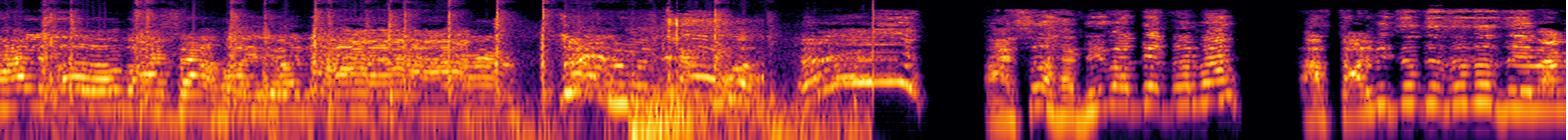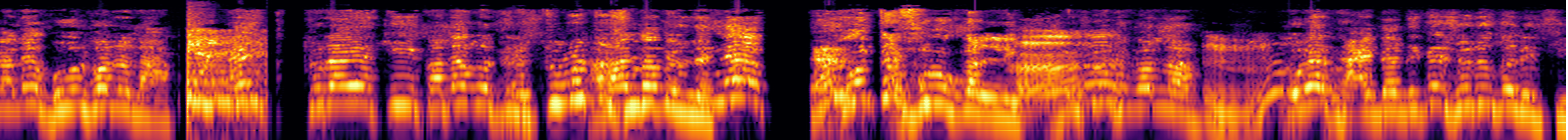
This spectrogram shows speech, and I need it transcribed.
ভালোবাসা হইল না আসো হ্যাপি বার্থডে করবা আর তার ভিতরে যে বাগানে ফুল ফোটে না তোরা কি কথা করছিস তুমি তো শুরু করলে শুরু করলি শুরু করলাম তোকে কায়দা দিকে শুরু করেছি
